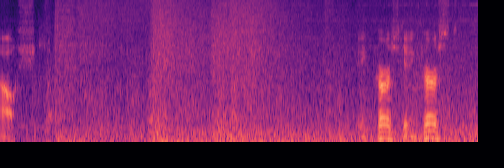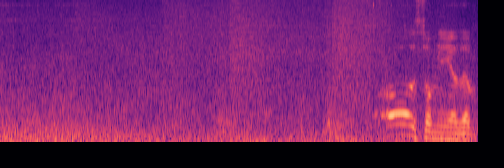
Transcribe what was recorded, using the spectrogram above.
Oh, shit. Getting cursed, getting cursed. Oh, so many of them.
